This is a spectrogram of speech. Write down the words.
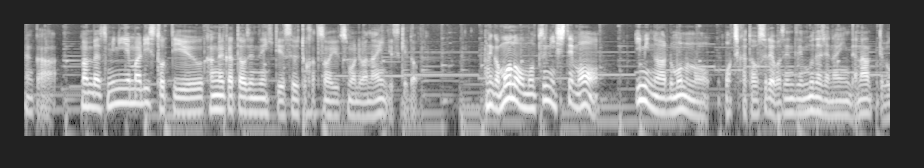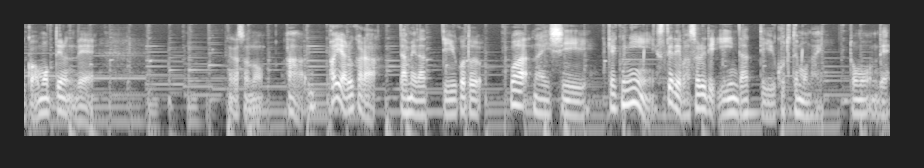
なんか、まあ、別にミニエマリストっていう考え方を全然否定するとかそういうつもりはないんですけど、なんか物を持つにしても、意味のあるものの持ち方をすれば全然無駄じゃないんだなって僕は思ってるんで、なんかその、あ、いっぱいあるからダメだっていうことはないし、逆に捨てればそれでいいんだっていうことでもないと思うんで、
